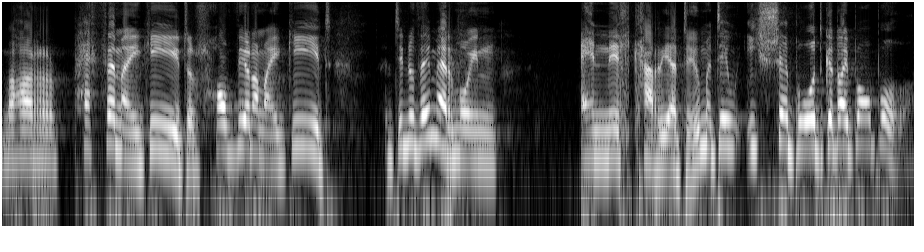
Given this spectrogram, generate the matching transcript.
mae'r pethau mae i gyd, yr rhoddion yma i gyd, dyn nhw ddim er mwyn ennill cariad Dyw, mae Dyw eisiau bod gyda'i bobl.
